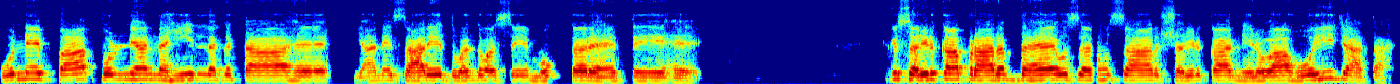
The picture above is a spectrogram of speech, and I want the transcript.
उन्हें पाप पुण्य नहीं लगता है, यानी सारे द्वंद्व से मुक्त रहते हैं। क्योंकि शरीर का प्रारब्ध है, उस अनुसार शरीर का निर्वाह हो ही जाता है।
